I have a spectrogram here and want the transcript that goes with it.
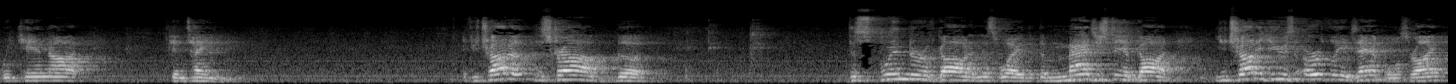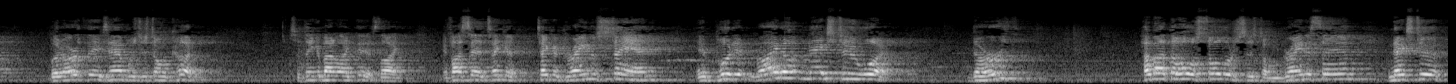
We cannot contain him. If you try to describe the, the splendor of God in this way, that the majesty of God, you try to use earthly examples, right? But earthly examples just don't cut it. So think about it like this. Like if I said take a take a grain of sand and put it right up next to what? The earth? How about the whole solar system? Grain of sand next to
